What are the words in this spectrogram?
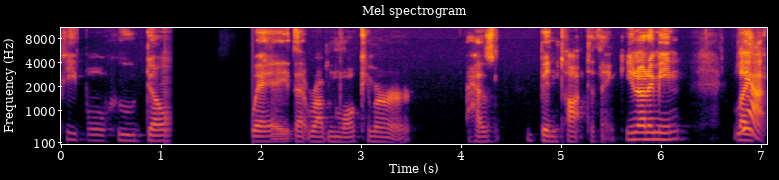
people who don't way that Robin Wall Kimmerer has been taught to think. You know what I mean? Like Yeah,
